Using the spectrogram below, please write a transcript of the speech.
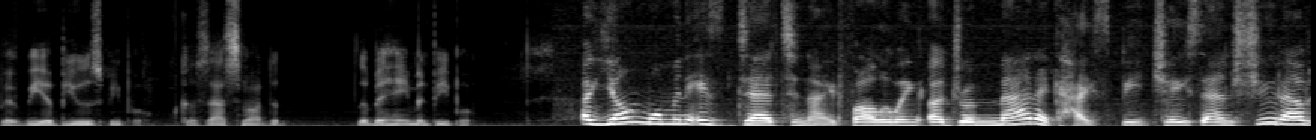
where we abuse people, because that's not the, the Bahamian people. A young woman is dead tonight following a dramatic high-speed chase and shootout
